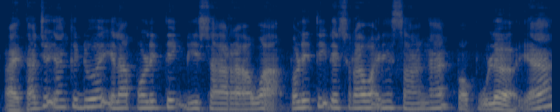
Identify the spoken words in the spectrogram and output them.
Right. Tajuk yang kedua ialah politik di Sarawak. Politik di Sarawak ini sangat popular. ya.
